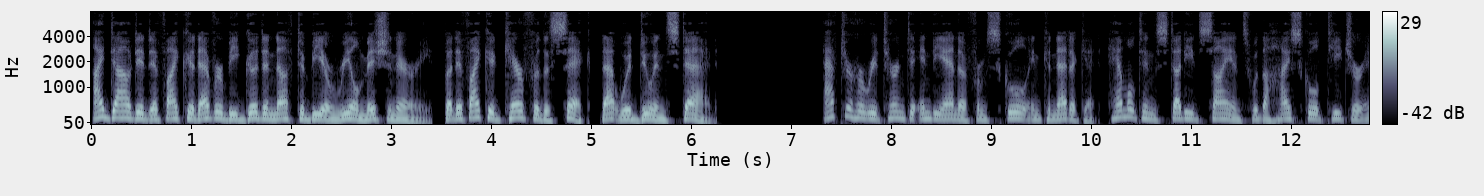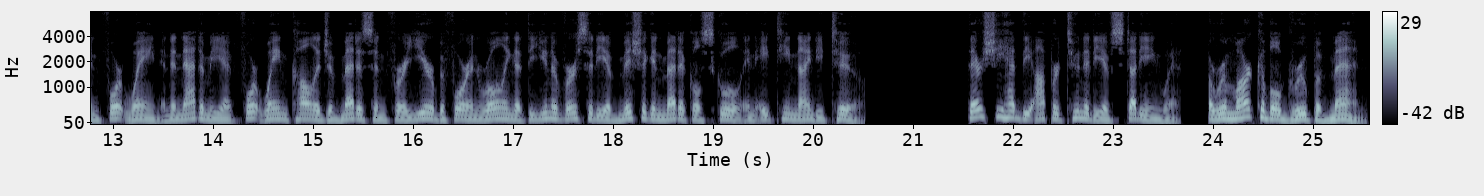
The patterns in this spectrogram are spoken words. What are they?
I doubted if I could ever be good enough to be a real missionary, but if I could care for the sick, that would do instead." After her return to Indiana from school in Connecticut, Hamilton studied science with a high school teacher in Fort Wayne and anatomy at Fort Wayne College of Medicine for a year before enrolling at the University of Michigan Medical School in 1892. There she had the opportunity of studying with a remarkable group of men.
